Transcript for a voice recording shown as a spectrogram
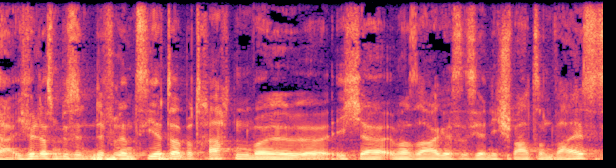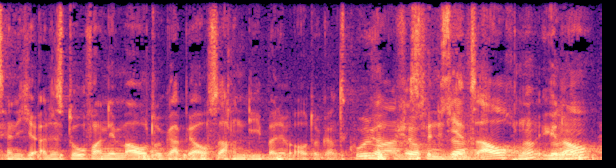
Ja, ich will das ein bisschen differenzierter betrachten, weil äh, ich ja immer sage, es ist ja nicht schwarz und weiß, es ist ja nicht alles doof an dem Auto. Gab ja auch Sachen, die bei dem Auto ganz cool waren. Das finde ich jetzt auch, ne? Genau.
